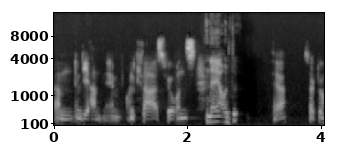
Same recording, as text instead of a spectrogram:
ähm, in die Hand nehmen. Und klar ist für uns. Naja, und ja, sag du.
